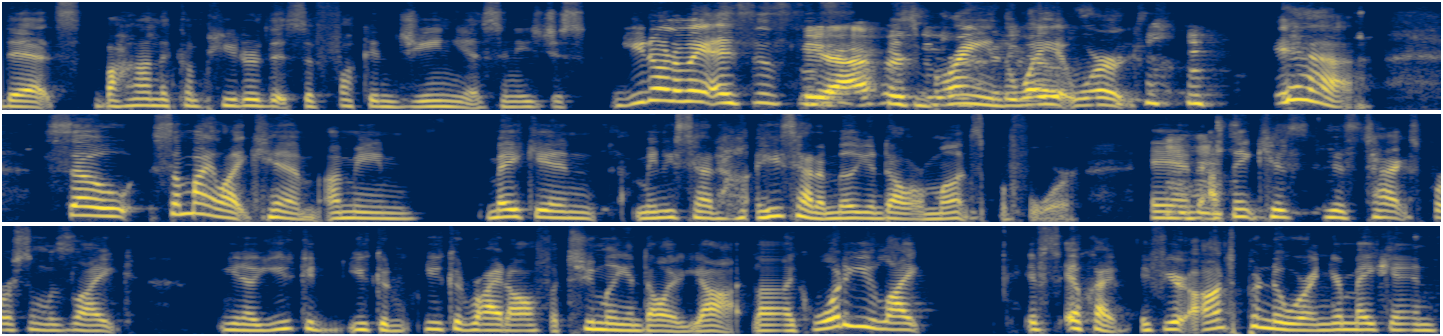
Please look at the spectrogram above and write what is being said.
that's behind the computer that's a fucking genius, and he's just you know what I mean. It's just yeah, his brain, the way it works. yeah. So somebody like him, I mean, making, I mean, he's had he's had a million dollar months before, and Mhm. I think his his tax person was like, you know, you could you could you could write off a two million dollar yacht. Like, what do you like? If okay, if you're an entrepreneur and you're making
